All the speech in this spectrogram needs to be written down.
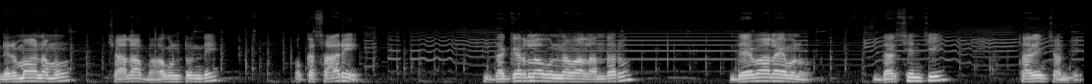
నిర్మాణము చాలా బాగుంటుంది. ఒకసారి దగ్గరలో ఉన్న వాళ్ళందరూ దేవాలయమును దర్శించి తరించండి.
